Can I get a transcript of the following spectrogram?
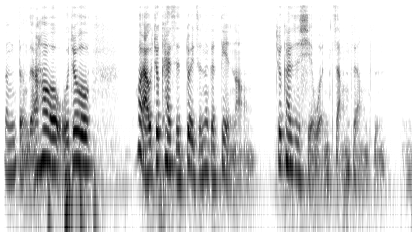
等等的。然后我就后来我就开始对着那个电脑就开始写文章，这样子。嗯，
